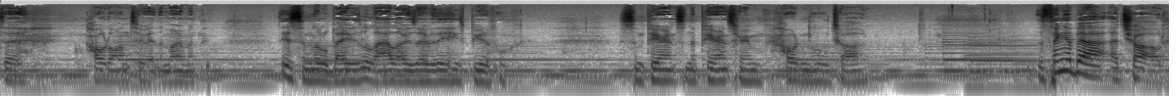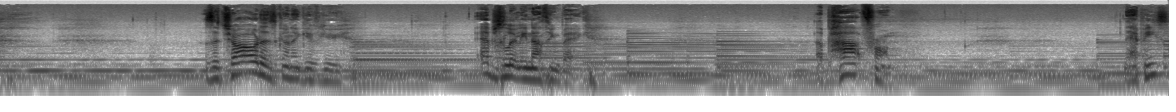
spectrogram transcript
to hold on to at the moment. There's some little babies, little Arlo's over there. He's beautiful. Some parents in the parents' room holding a little child. The thing about a child is a child is going to give you absolutely nothing back. Apart from nappies,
